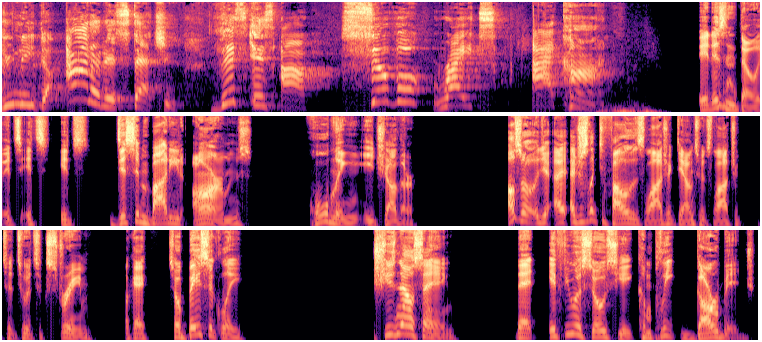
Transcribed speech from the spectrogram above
You need to honor this statue. This is our civil rights icon. It isn't though. It's it's it's disembodied arms holding each other. Also, I, I just like to follow this logic down to its logic to, to its extreme. Okay, so basically, she's now saying that if you associate complete garbage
